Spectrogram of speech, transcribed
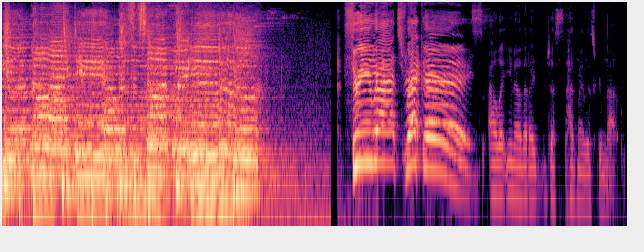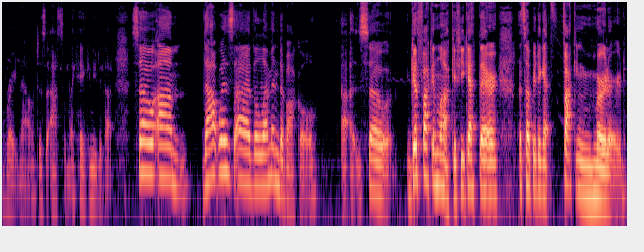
you have no idea what's in store for you. Three Rats Records. I'll let you know that I just had Milo scream that right now. Just ask them like, "Hey, can you do that?" So, um, that was uh the lemon debacle. Uh, so good fucking luck if you get there. Let's hope you don't get fucking murdered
